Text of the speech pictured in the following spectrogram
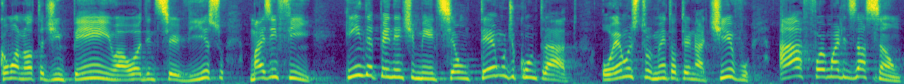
como a nota de empenho, a ordem de serviço, mas enfim, independentemente se é um termo de contrato ou é um instrumento alternativo, há formalização.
